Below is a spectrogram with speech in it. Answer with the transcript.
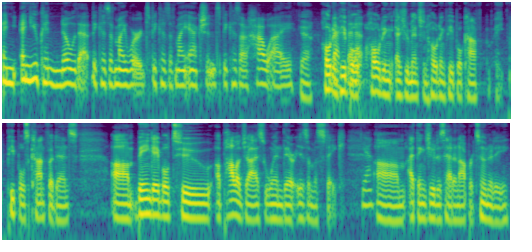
and and you can know that because of my words because of my actions because of how i Yeah, holding people, holding as you mentioned, holding people conf- people's confidence, um, being able to apologize when there is a mistake. Yeah. Um, I think Judas had an opportunity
